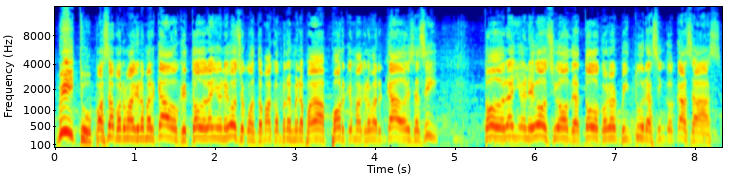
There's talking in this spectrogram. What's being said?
Vitu, pasa por Macromercado, que todo el año negocio, cuanto más compras, menos pagás, porque Macromercado es así. Todo el año de negocio, de a todo color pintura, cinco casas.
